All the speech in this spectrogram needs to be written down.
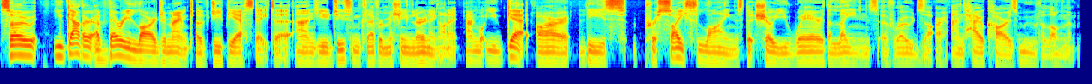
So, you gather a very large amount of GPS data and you do some clever machine learning on it. And what you get are these precise lines that show you where the lanes of roads are and how cars move along them.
